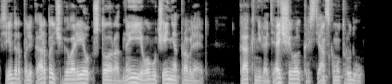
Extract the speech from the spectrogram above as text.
Сидор Поликарпович говорил, что родные его в учение отправляют, как негодящего к крестьянскому труду,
